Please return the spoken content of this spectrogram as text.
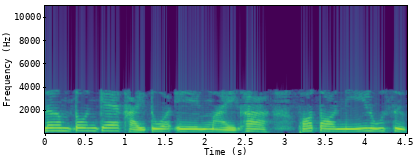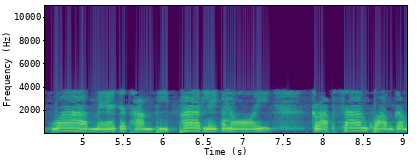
เริ่มต้นแก้ไขตัวเองใหม่ค่ะ เพราะตอนนี้รู้สึกว่าแม้จะทำผิดพลาดเล็กน้อย กลับสร้างความกัง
